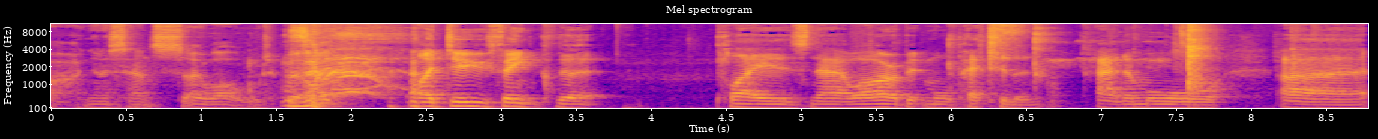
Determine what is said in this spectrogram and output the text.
oh, I'm going to sound so old, but I, I do think that players now are a bit more petulant and are more. Uh,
